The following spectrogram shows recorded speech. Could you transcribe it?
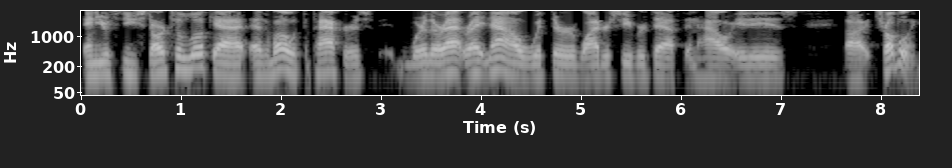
And you you start to look at as well with the Packers where they're at right now with their wide receiver depth and how it is uh, troubling.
